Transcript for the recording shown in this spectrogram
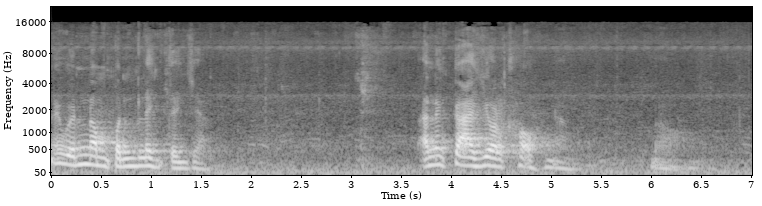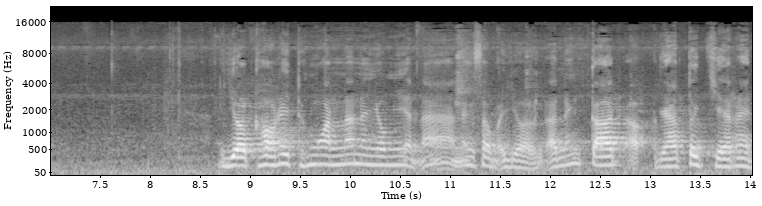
នេះវានាំពន្លិចទៅចឹងអានឹងការយល់ខុសហ្នឹង យល់ខុសនេះធ្ងន់ណាស់ណាញោមញាតណានឹងសូមឲ្យយល់អានឹងកើតគេហៅទុច្ចរិត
